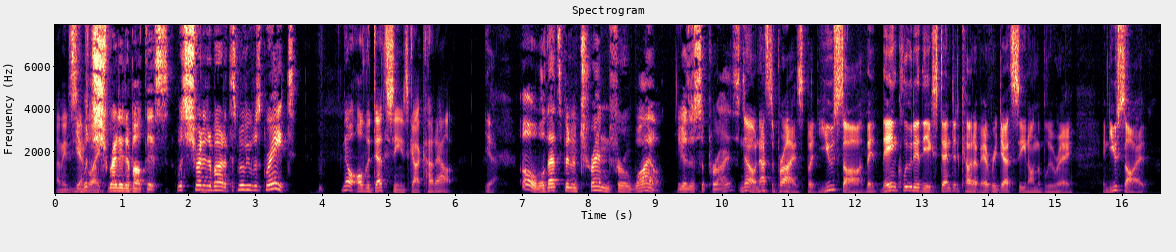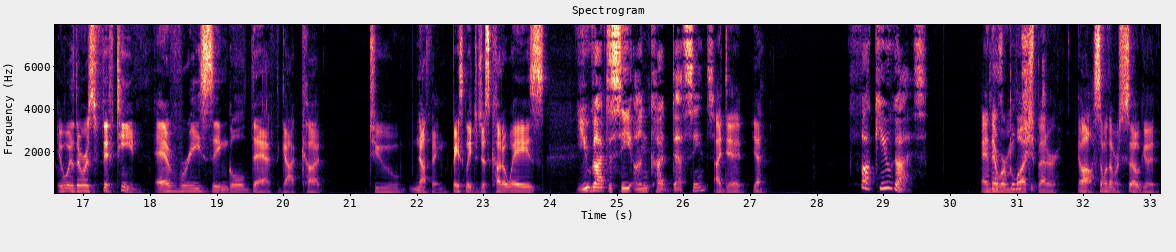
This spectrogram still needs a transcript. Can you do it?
I mean, it seems What's like shredded about this? What's shredded about it? This movie was great. no, all the death scenes got cut out. Yeah. Oh well, that's been a trend for a while. You guys are surprised? No, not surprised, but you saw they they included the extended cut of every death scene on the Blu-ray, and you saw it. It was there was 15. Every single death got cut to nothing, basically to just cutaways. You got to see uncut death scenes? I did, Yeah. Fuck you guys. and they That's were much better. Oh, some of them were so good.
